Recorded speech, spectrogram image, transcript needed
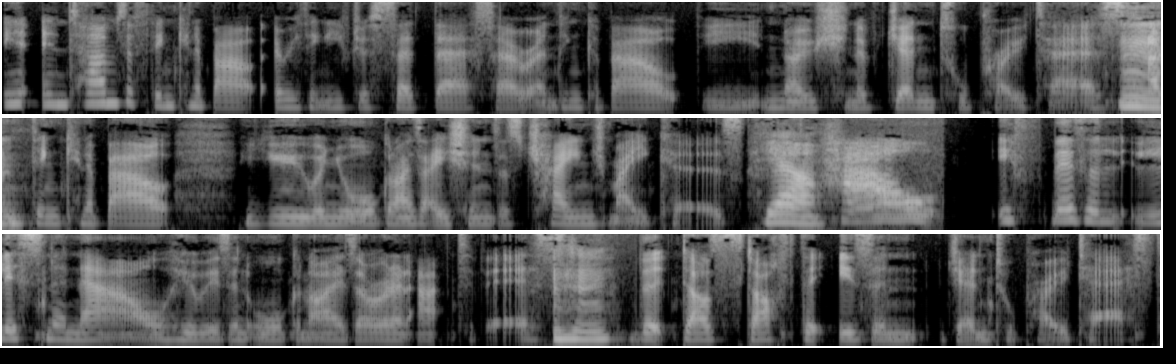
in terms of thinking about everything you've just said there, Sarah, and think about the notion of gentle protest mm. and thinking about you and your organisations as change makers, yeah, how if there's a listener now who is an organizer or an activist mm-hmm. that does stuff that isn't gentle protest,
